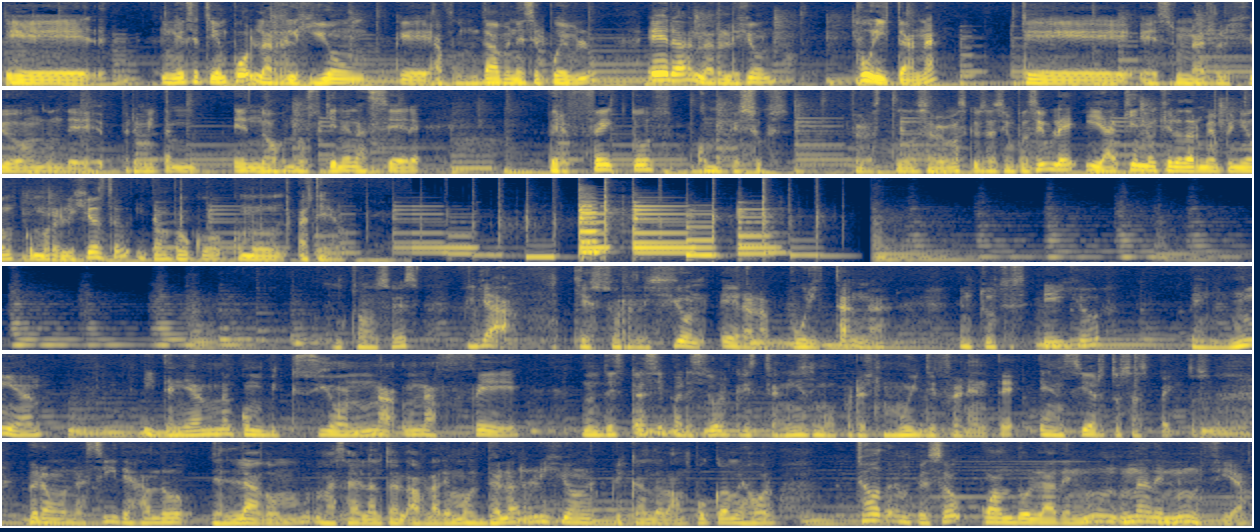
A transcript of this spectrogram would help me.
Eh, en ese tiempo la religión que abundaba en ese pueblo era la religión puritana, que es una religión donde permitan, eh, nos, nos quieren hacer perfectos como Jesús. Pero todos sabemos que eso es imposible y aquí no quiero dar mi opinión como religioso y tampoco como un ateo. Entonces, ya que su religión era la puritana, entonces ellos venían y tenían una convicción, una, una fe donde es casi parecido al cristianismo, pero es muy diferente en ciertos aspectos. Pero aún así, dejando de lado, más adelante hablaremos de la religión, explicándola un poco mejor, todo empezó cuando la una denuncia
